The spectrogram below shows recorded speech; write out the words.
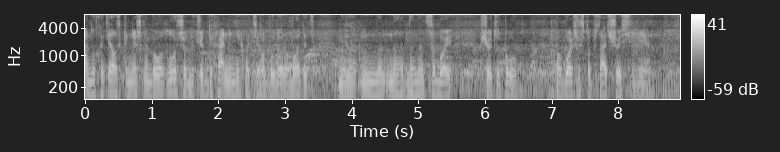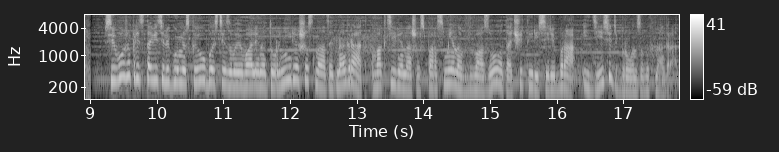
Ну, хотелось, конечно, было лучше, но чуть дыхания не хватило. Буду работать но на, на, на, над собой еще чуть побольше, чтобы стать еще сильнее. Всего же представители Гомельской области завоевали на турнире 16 наград. В активе наших спортсменов 2 золота, 4 серебра и 10 бронзовых наград.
